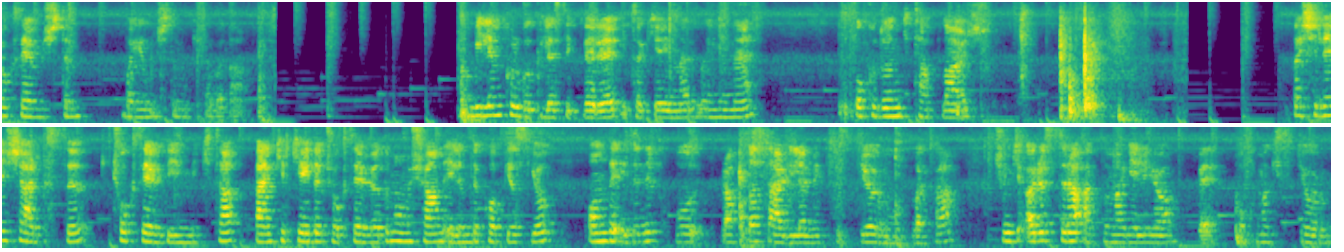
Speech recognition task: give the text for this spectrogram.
Çok sevmiştim. Bayılmıştım bu kitaba da. Bilim kurgu klasikleri İtak yayınlarının yine. Okuduğum kitaplar. Başil'in şarkısı. Çok sevdiğim bir kitap. Ben Kirke'yi de çok seviyordum ama şu an elimde kopyası yok. Onu da edinip bu rafta sergilemek istiyorum mutlaka. Çünkü ara sıra aklıma geliyor ve okumak istiyorum.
